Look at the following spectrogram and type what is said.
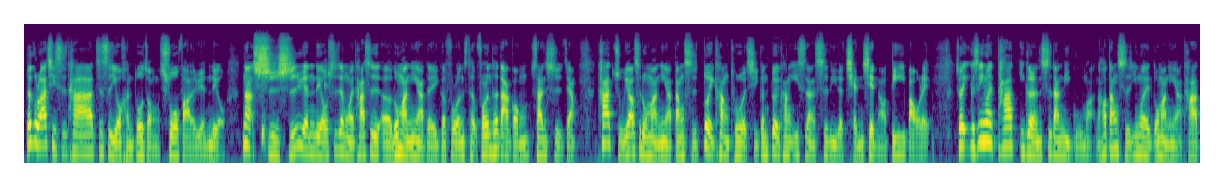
德古拉其实它就是有很多种说法的源流。那史实源流是认为他是呃罗马尼亚的一个佛伦特佛伦特大公三世，这样。他主要是罗马尼亚当时对抗土耳其跟对抗伊斯兰势力的前前线啊，第一堡垒。所以可是因为他一个人势单力孤嘛，然后当时因为罗马尼亚他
